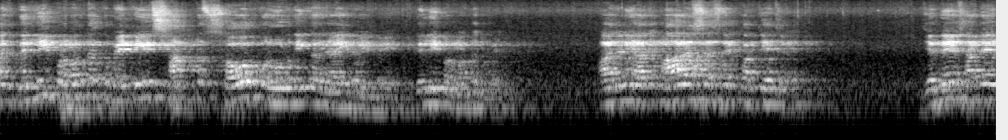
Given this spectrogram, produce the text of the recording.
ਅੱਜ ਦਿੱਲੀ ਪ੍ਰਬੰਧਕ ਕਮੇਟੀ 700 ਕਰੋੜ ਦੀ ਕਰਜ਼ਾਈ ਹੋਈ ਪਈ, ਦਿੱਲੀ ਪ੍ਰਬੰਧਕ ਕਮੇਟੀ। ਅੱਜ ਜਿਹੜੀ ਅੱਜ ਆਰਐਸਐਸ ਦੇ ਕਬਜ਼ੇ 'ਚ ਹੈ। ਜਿੰਨੇ ਸਾਡੇ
